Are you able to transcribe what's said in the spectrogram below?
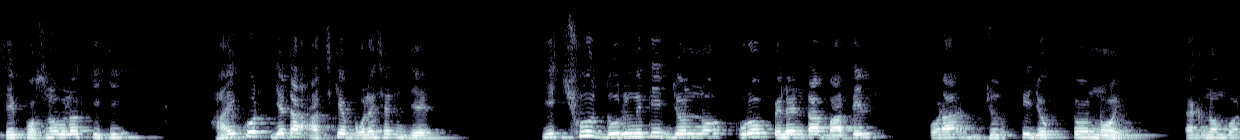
সেই প্রশ্নগুলো কি কি? হাইকোর্ট যেটা আজকে বলেছেন যে, কিছু দুর্নীতির জন্য পুরো প্লেনটা বাতিল করা যুক্তিযুক্ত নয়। এক নম্বর।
